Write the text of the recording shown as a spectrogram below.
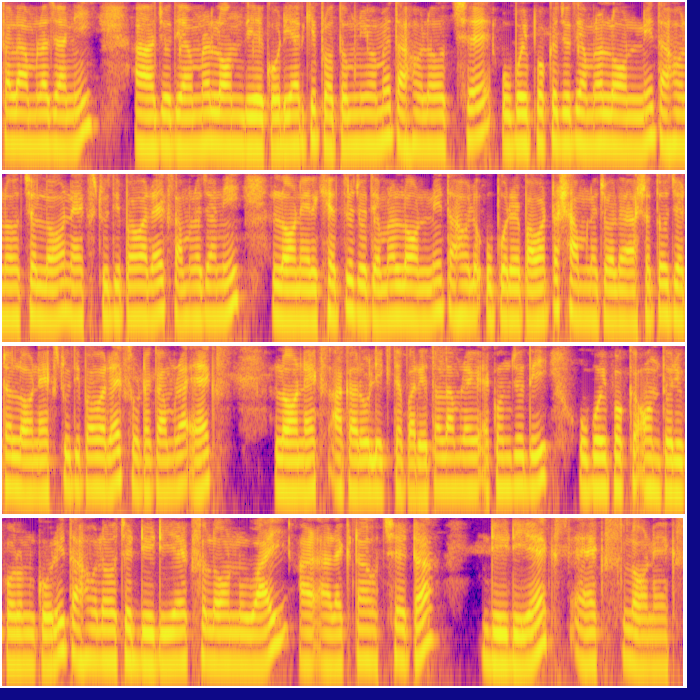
তাহলে আমরা জানি যদি আমরা লন দিয়ে করি আর কি প্রথম নিয়মে, তাহলে হচ্ছে উভয় পক্ষে যদি আমরা লন নিই, তাহলে হচ্ছে ln x to the power x আমরা জানি লনের ক্ষেত্রে যদি আমরা লন নিই, তাহলে উপরের পাওয়ারটা সামনে চলে আসে। তো যেটা ln x to the power x ওটাকে আমরা এক্স লন এক্স আকারও লিখতে পারি। তাহলে আমরা এখন যদি উভয় পক্ষে অন্তরীকরণ করি, তাহলে হচ্ছে d d x ln y আর আরেকটা হচ্ছে এটা d d x x ln x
